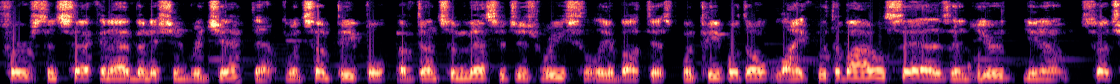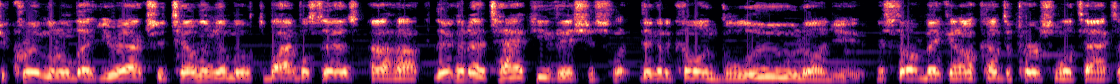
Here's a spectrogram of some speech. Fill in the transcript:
first and second admonition reject them. When some people have done some messages messages recently about this. When people don't like what the Bible says, and you're, you know, such a criminal that you're actually telling them what the Bible says, uh-huh, they're going to attack you viciously. They're going to come unglued on you and start making all kinds of personal attacks.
